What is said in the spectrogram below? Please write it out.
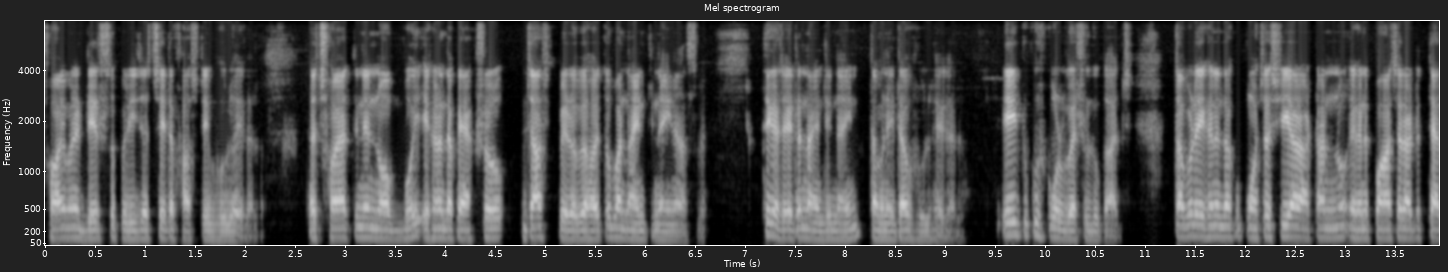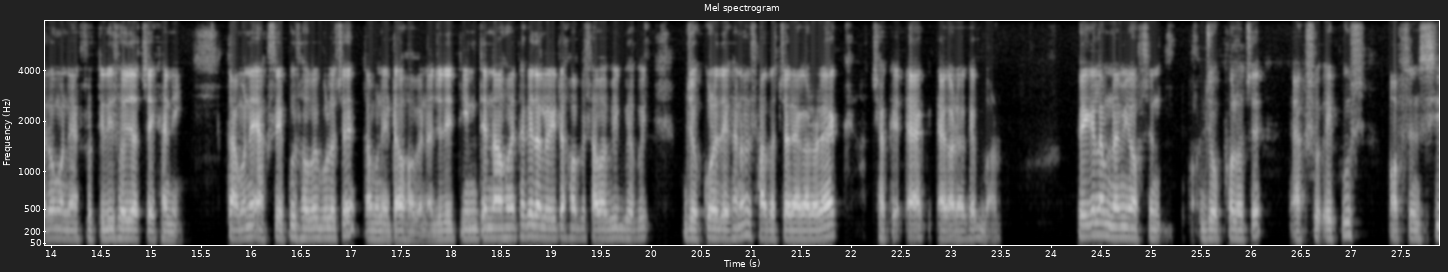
ছয় মানে দেড়শো পেরিয়ে যাচ্ছে, এটা ফার্স্টেই ভুল হয়ে গেল। তাই ছয় আর তিনে নব্বই, এখানে দেখো একশো জাস্ট পেরোবে হয়তো বা নাইনটি নাইন আসবে। ঠিক আছে, এটা নাইনটি নাইন তার মানে এটাও ভুল হয়ে গেল। এইটুকু করবে শুধু কাজ। তারপরে এখানে দেখো পঁচাশি আর আটান্ন, এখানে পাঁচ আর আটে তেরো মানে একশো তিরিশ হয়ে যাচ্ছে এখানেই। তার মানে একশো একুশ হবে বলেছে, তার মানে এটাও হবে না। যদি তিনটে না হয়ে থাকে তাহলে এটা হবে স্বাভাবিকভাবেই। যোগ করে দেখে নাও, সাত আর চার এগারোর এক, ছকে এক এগারো একে বারো। পেয়ে গেলাম না আমি অপশন যোগফল হচ্ছে একশো একুশ অপশন সি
